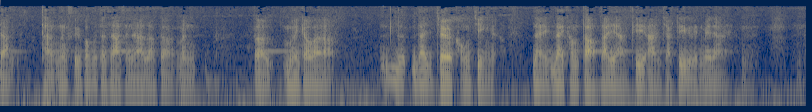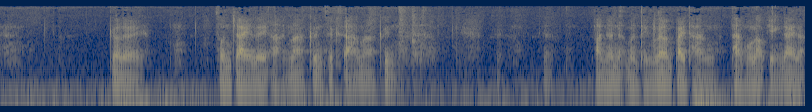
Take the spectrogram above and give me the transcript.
จากทางหนังสือพระพุทธศาสนาแล้วก็มันก็เหมือนกับว่าได้เจอของจริงอะได้ได้คำตอบหลายอย่างที่อ่านจากที่อื่นไม่ได้ ก็เลยสนใจเลยอ่านมากขึ้นศึกษามากขึ้นตอนนั้นอะมันถึงเริ่มไปทางทางของเราเองได้แล้ว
